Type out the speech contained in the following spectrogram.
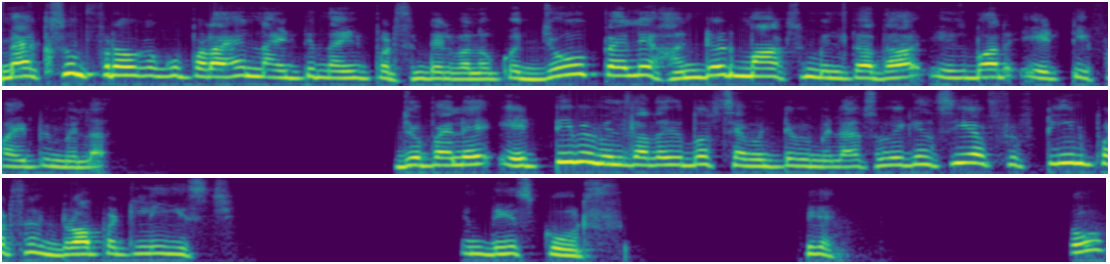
मैक्सिमम फ़र्क आपको पड़ा है 99 परसेंटेज वालों को, जो पहले 100 मार्क्स मिलता था, इस बार 85 पे मिला। जो पहले 80 पे मिलता था, इस बार 70 पे मिला। So we can see a 15 percent drop at least in this course ठीक है? तो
